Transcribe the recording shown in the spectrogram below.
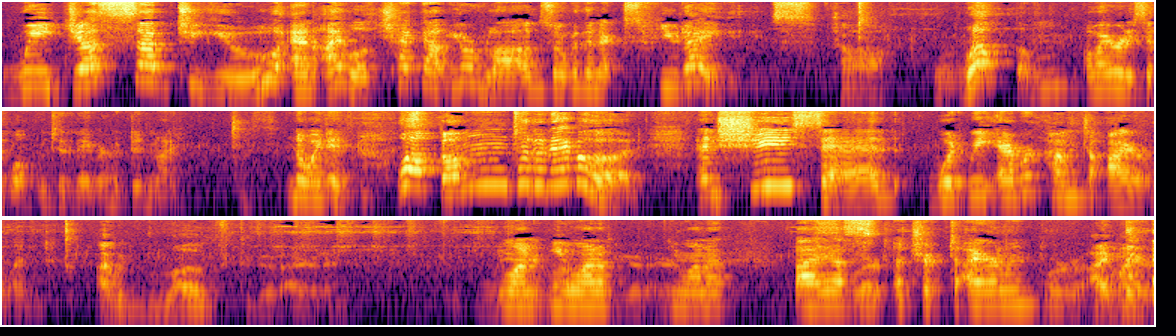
We just subbed to you, and I will check out your vlogs over the next few days. Cha. Welcome. Oh, I already said welcome to the neighborhood, didn't I? No, I didn't. Welcome to the neighborhood. And she said, would we ever come to Ireland? I would love to go to Ireland. Would You want you want to to you want to buy us a trip to Ireland? We're, I'm Irish.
